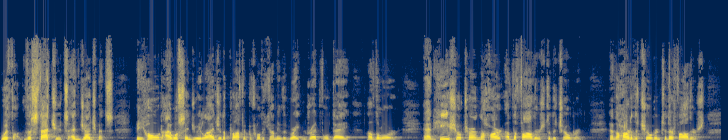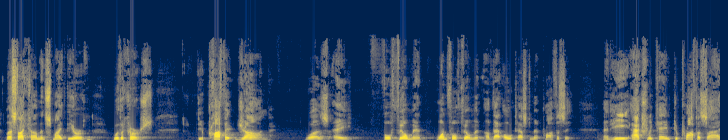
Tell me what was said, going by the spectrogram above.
with the statutes and judgments. Behold, I will send you Elijah the prophet before the coming of the great and dreadful day of the Lord. And he shall turn the heart of the fathers to the children, and the heart of the children to their fathers, lest I come and smite the earth with a curse. The prophet John was a fulfillment, one fulfillment of that Old Testament prophecy. And he actually came to prophesy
